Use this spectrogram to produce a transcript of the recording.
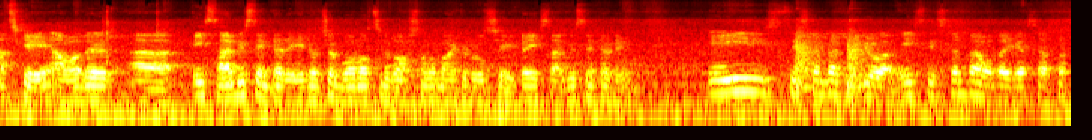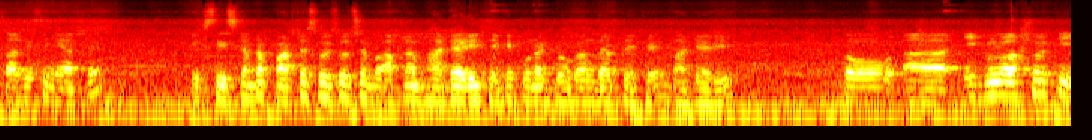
আজকে আমাদের এই সার্ভিস সেন্টারে এটা হচ্ছে বড় হচ্ছে দশতলা মার্কেট হচ্ছে এটা, এই সার্ভিস সেন্টারে এই সিস্টেমটা ভিডিও এই সিস্টেমটা আমাদের কাছে আপনার সার্ভিসিংয়ে আসে এই সিস্টেমটা পারচেস হয়েছে হচ্ছে আপনার ভাটিয়ারি থেকে, কোনো এক দোকানদার থেকে, ভাটিয়ারি। তো এগুলো আসলে কি,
